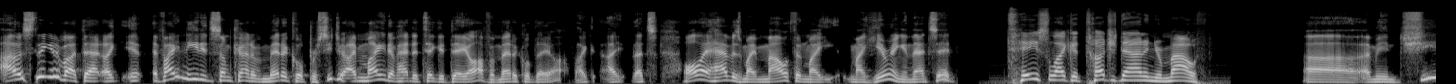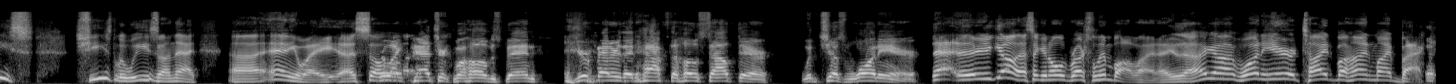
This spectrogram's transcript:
I was thinking about that. Like, if, if I needed some kind of medical procedure, I might have had to take a day off, a medical day off. Like, I that's all I have is my mouth and my my hearing, and that's it. Tastes like a touchdown in your mouth. Uh, I mean, jeez, jeez, Louise on that. Uh, anyway, uh, so You're like Patrick Mahomes, Ben. You're better than half the hosts out there with just one ear. that there you go. That's like an old Rush Limbaugh line. I, I got one ear tied behind my back.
